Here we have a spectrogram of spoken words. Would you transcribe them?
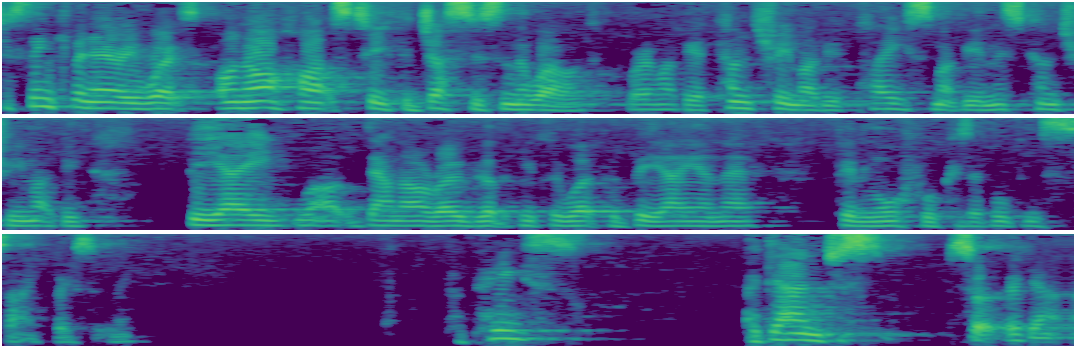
Just think of an area where it's on our hearts too for justice in the world, where it might be a country, might be a place, might be in this country, might be BA. Well, down our road, we've got the people who work for BA, and they're feeling awful because they've all been sacked, basically. For peace, again, just so again,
